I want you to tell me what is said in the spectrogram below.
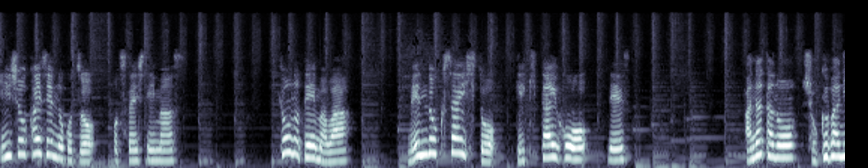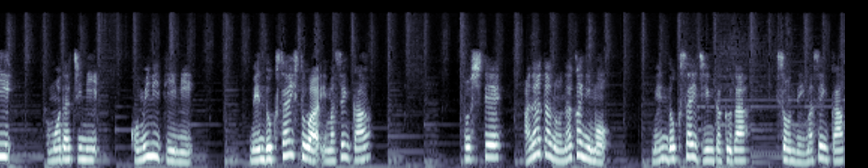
印象改善のコツをお伝えしています。今日のテーマは、めんどくさい人撃退法です。あなたの職場に、友達に、コミュニティに、めんどくさい人はいませんか？そして、あなたの中にも、めんどくさい人格が潜んでいませんか？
